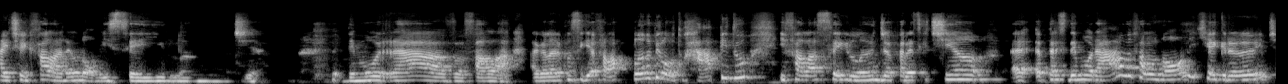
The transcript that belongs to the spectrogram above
aí tinha que falar, né, o nome, Ceilândia. Demorava falar. A galera conseguia falar plano piloto rápido e falar Ceilândia. Parece que tinha. É, parece que demorava falar o nome, que é grande.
